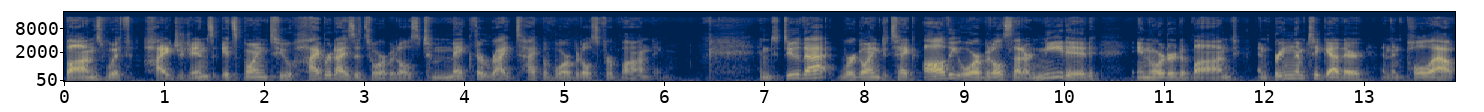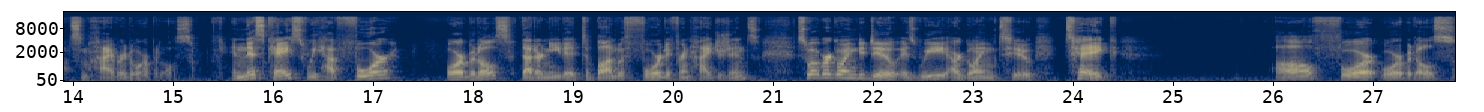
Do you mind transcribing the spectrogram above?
bonds with hydrogens, it's going to hybridize its orbitals to make the right type of orbitals for bonding. And to do that, we're going to take all the orbitals that are needed in order to bond and bring them together and then pull out some hybrid orbitals. In this case, we have four orbitals that are needed to bond with four different hydrogens. So what we're going to do is we are going to take all four orbitals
